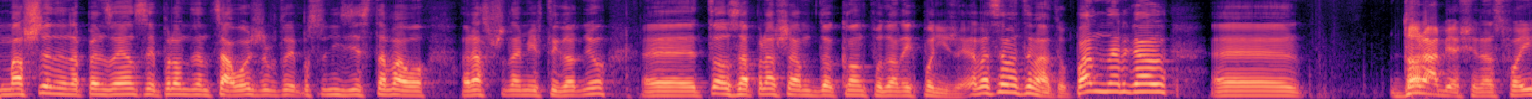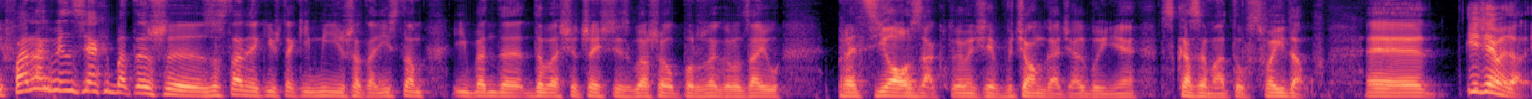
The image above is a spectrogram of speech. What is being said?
maszyny napędzającej prądem całość, żeby tutaj po prostu nic nie stawało raz przynajmniej w tygodniu, e, to zapraszam do kont podanych poniżej. A wracamy do tematu. Pan Nergal e, dorabia się na swoich fanach, więc ja chyba też e, zostanę jakimś takim mini szatanistą i będę do Was się częściej zgłaszał po różnego rodzaju precjoza, które będziecie wyciągać albo i nie z kazematów swoich domów. E, jedziemy dalej.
